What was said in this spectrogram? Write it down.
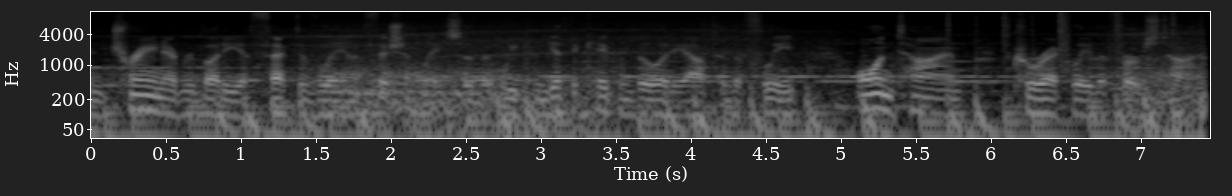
and train everybody effectively and efficiently so that we can get the capability out to the fleet on time, correctly the first time.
